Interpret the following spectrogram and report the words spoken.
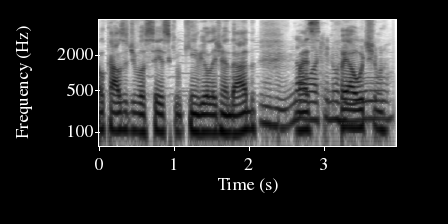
é o caso de vocês, que quem viu legendado. Uhum. Não, Mas aqui no foi a Rio, última.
